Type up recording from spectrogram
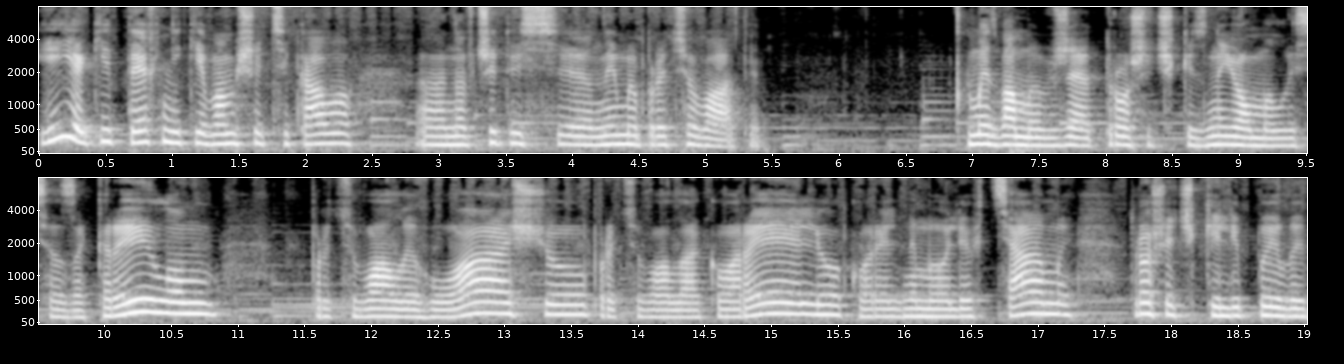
І які техніки вам ще цікаво е, навчитись е, ними працювати. Ми з вами вже трошечки знайомилися з акрилом, працювали гуашю, працювали аквареллю, акварельними олівцями, трошечки ліпили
